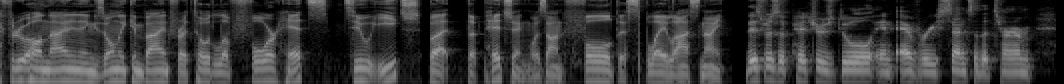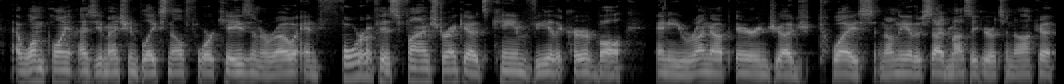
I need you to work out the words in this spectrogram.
through all nine innings, only combined for a total of four hits, two each, but the pitching was on full display last night. This was a pitcher's duel in every sense of the term. At one point, as you mentioned, Blake Snell, four Ks in a row, and four of his five strikeouts came via the curveball and he rung up Aaron Judge twice. And on the other side, Masahiro Tanaka,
